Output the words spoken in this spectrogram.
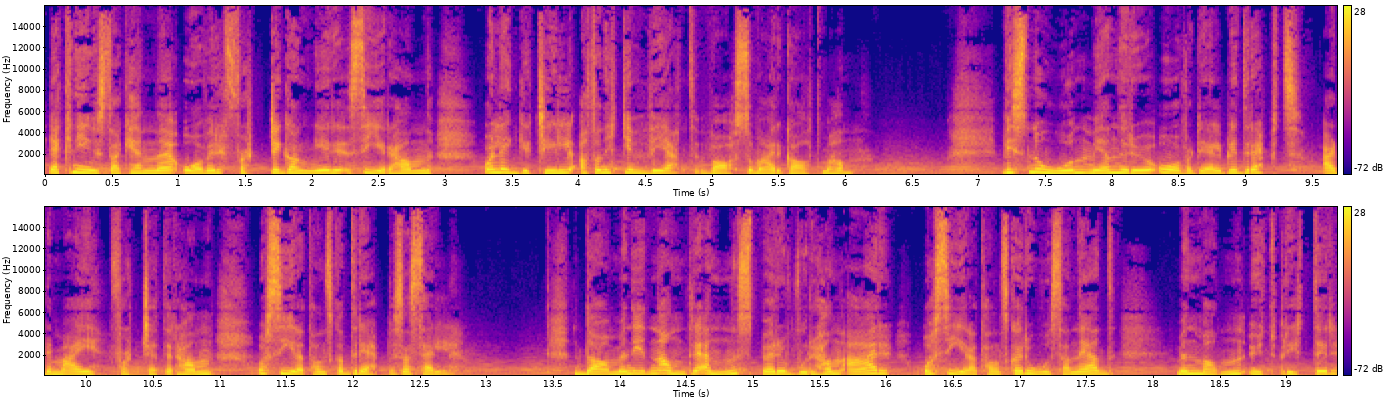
Jeg knivstakk henne over 40 ganger, sier han, og legger til at han ikke vet hva som er galt med han. Hvis noen med en rød overdel blir drept, er det meg, fortsetter han og sier at han skal drepe seg selv. Damen i den andre enden spør hvor han er, og sier at han skal roe seg ned, men mannen utbryter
